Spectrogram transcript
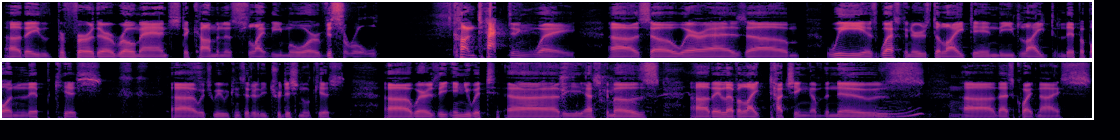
uh, they prefer their romance to come in a slightly more visceral, contacting way. Uh, so whereas um, we as Westerners delight in the light lip upon lip kiss, uh, which we would consider the traditional kiss. Uh, whereas the Inuit, uh, the Eskimos, uh, they love a light touching of the nose. Uh, that's quite nice.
